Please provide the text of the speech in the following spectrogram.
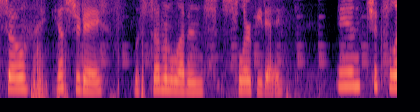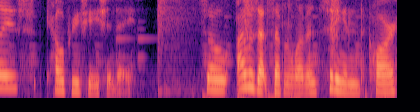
So, yesterday was 7 Eleven's Slurpee Day and Chick fil A's Cow Appreciation Day. So, I was at 7 Eleven sitting in the car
